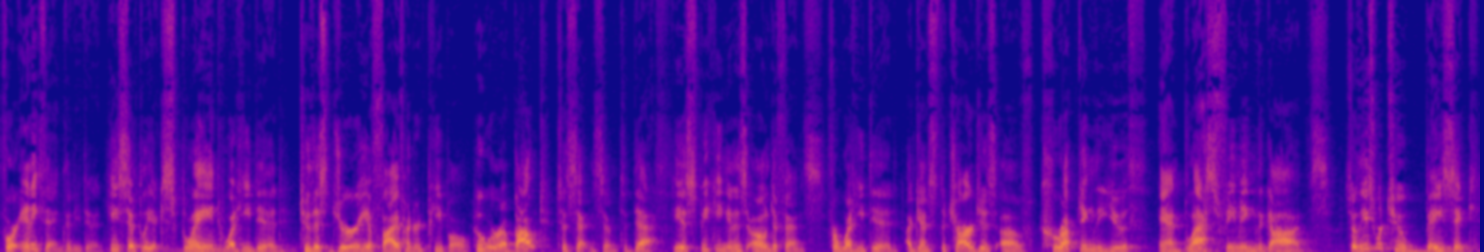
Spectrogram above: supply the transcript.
for anything that he did. He simply explained what he did to this jury of 500 people who were about to sentence him to death. He is speaking in his own defense for what he did against the charges of corrupting the youth and blaspheming the gods. So these were two basic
